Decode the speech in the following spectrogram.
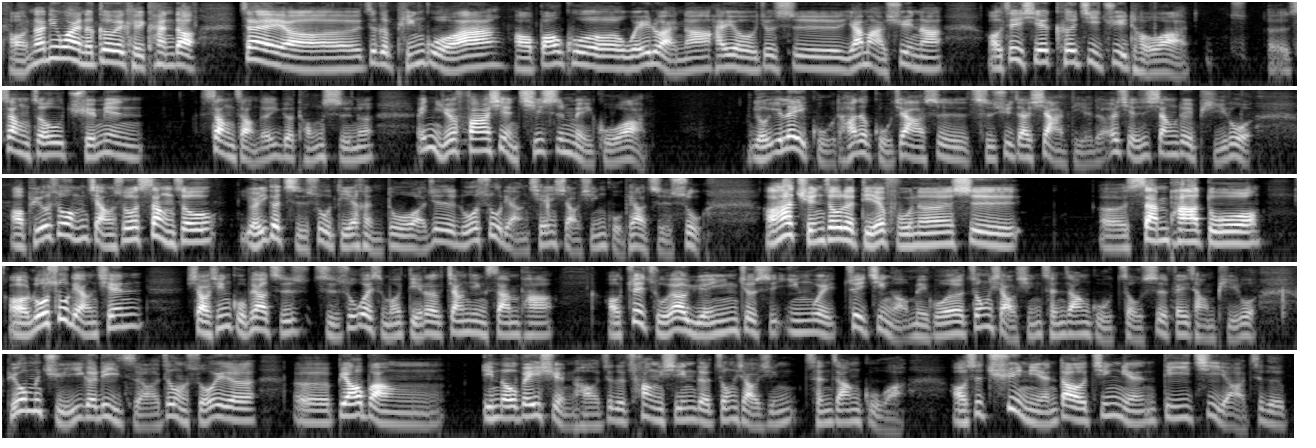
好，那另外呢，各位可以看到，在呃这个苹果啊，好，包括微软啊，还有就是亚马逊啊，哦这些科技巨头啊，呃上周全面上涨的一个同时呢，哎，你就发现其实美国啊有一类股，它的股价是持续在下跌的，而且是相对疲弱。哦，比如说我们讲说上周有一个指数跌很多啊，就是罗素两千小型股票指数，啊，它全周的跌幅呢是呃三趴多哦。罗素两千小型股票指指数为什么跌了将近三趴？哦，最主要原因就是因为最近啊，美国的中小型成长股走势非常疲弱。比如我们举一个例子啊，这种所谓的呃标榜 innovation 哈，这个创新的中小型成长股啊，哦，是去年到今年第一季啊，这个。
